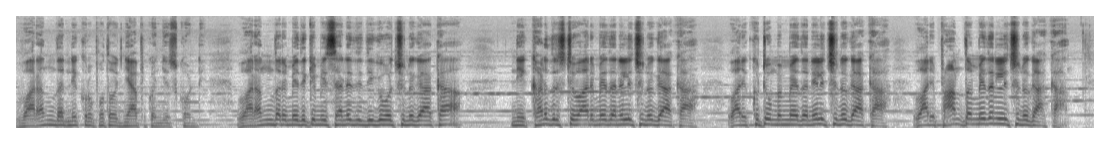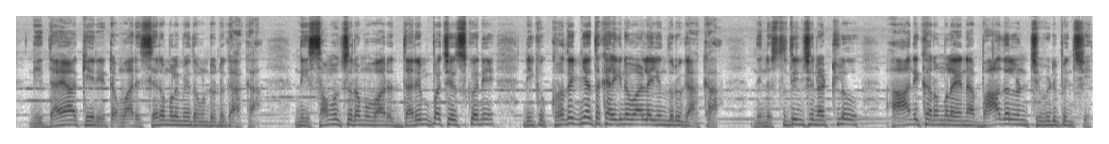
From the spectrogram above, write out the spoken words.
వారందరినీ కృపతో జ్ఞాపకం చేసుకోండి. వారందరి మీదకి మీ సన్నిధి దిగివచ్చునుగాక నీ కనుదృష్టి వారి మీద నిలిచునుగాక వారి కుటుంబం మీద నిలిచునుగాక వారి ప్రాంతం మీద నిలుచునుగాక నీ దయా కిరీటం వారి శిరముల మీద ఉండునుగాక నీ సంవత్సరము వారు ధరింప చేసుకొని నీకు కృతజ్ఞత కలిగిన వాళ్ళ ఎందురుగాక నిన్ను స్థుతించినట్లు హానికరములైన బాధల నుంచి విడిపించి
